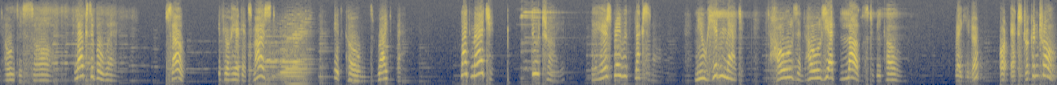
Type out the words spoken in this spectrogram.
It holds a soft, flexible way. So, if your hair gets mussed, it combs right back. Like magic. Do try it. The hairspray with Flexinol. New hidden magic. It holds and holds, yet loves to be combed. Regular or extra control.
